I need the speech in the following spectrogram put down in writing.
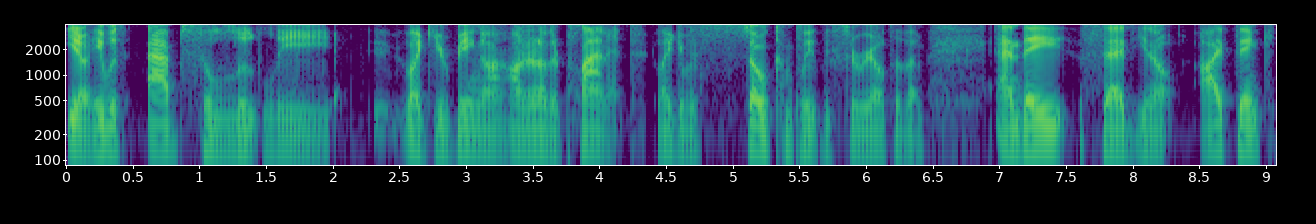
you know, it was absolutely like you're being on, on another planet. Like it was so completely surreal to them. And they said, you know, I think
